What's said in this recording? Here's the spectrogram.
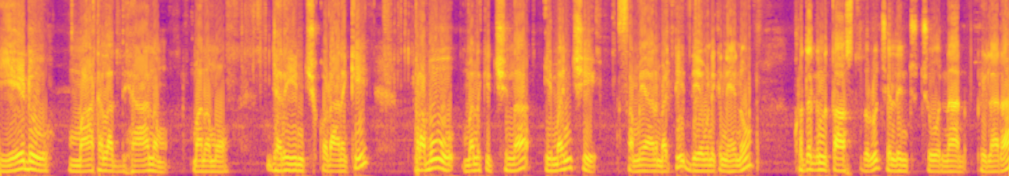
ఏడు మాటల ధ్యానం మనము జరిగించుకోవడానికి ప్రభువు మనకిచ్చిన ఈ మంచి సమయాన్ని బట్టి దేవునికి నేను కృతజ్ఞతాస్తుతులు చెల్లించుచు ఉన్నాను. ప్రిలారా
